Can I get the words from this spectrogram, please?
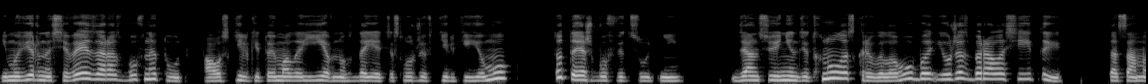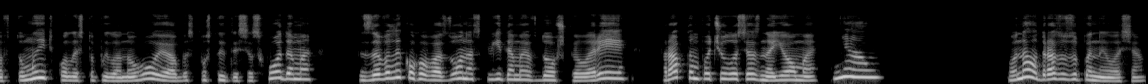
Ймовірно, Сівей зараз був не тут, а оскільки той малий євнух, здається, служив тільки йому, то теж був відсутній. Дзян Сюєнін зітхнула, скривила губи і уже збиралася йти. Та саме в ту мить, коли ступила ногою, аби спуститися сходами, з-за великого вазона з квітами вдовж галереї раптом почулося знайоме няу. Вона одразу зупинилася.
